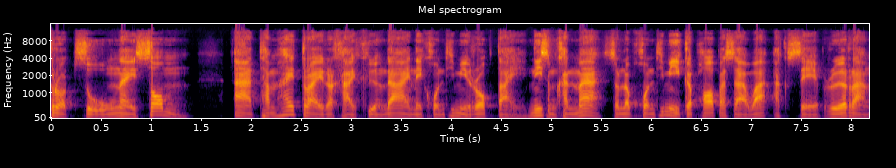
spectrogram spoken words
กรดสูงในส้ม อาจทำให้ไตระคายเคืองได้ในคนที่มีโรคไต นี่สำคัญมากสำหรับคนที่มีกระเพาะปัสสาวะอักเสบเรื้อรัง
